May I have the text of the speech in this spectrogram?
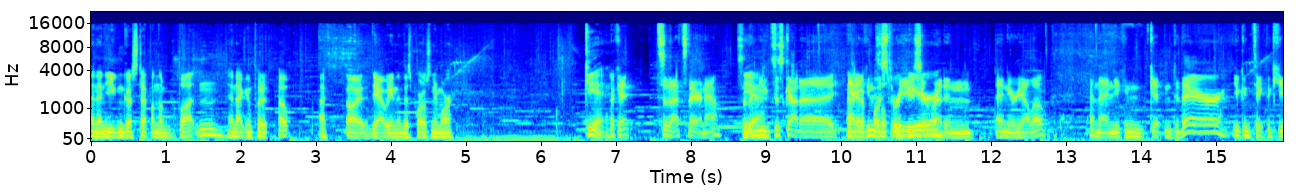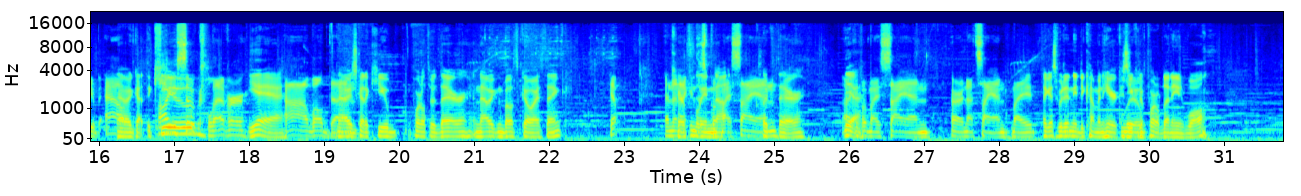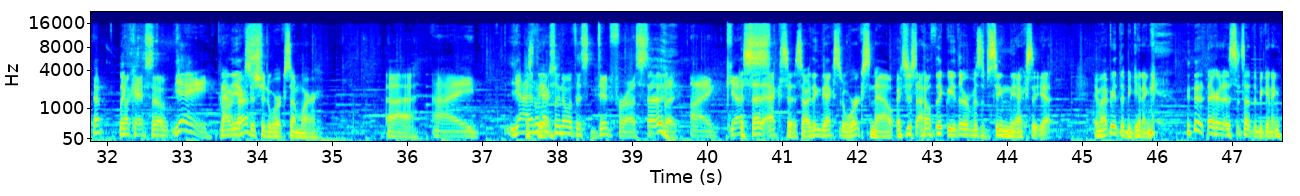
and then you can go step on the button, and I can put it. Oh, I, oh yeah, we didn't need those portals anymore. Yeah. Okay, so that's there now. So Yeah. then you just gotta I yeah, gotta you can portal just through reuse your here. red and and your yellow. And then you can get into there. You can take the cube out. Now we got the cube. Oh, you're so clever. Yeah. Ah, well done. Now he's got a cube portal through there, and now we can both go, I think. Yep. And then I can just put not my cyan. click there. I yeah. can put my cyan, or not cyan, my. I guess we didn't need to come in here because you could have portaled any wall. Yep. Okay, so yay. Now the exit should work somewhere. Uh, I. Yeah, I don't the- actually know what this did for us, but I guess. it said exit, so I think the exit works now. It's just I don't think either of us have seen the exit yet. It might be at the beginning. there it is. It's at the beginning.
